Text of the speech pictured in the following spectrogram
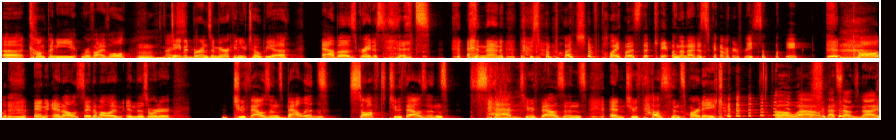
uh, Company revival, Mm, nice. David Byrne's American Utopia, ABBA's Greatest Hits. And then there's a bunch of playlists that Caitlin and I discovered recently called, and, and I'll say them all in, in this order 2000s ballads, soft 2000s, sad 2000s, and 2000s heartache. Oh wow, that sounds nice.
